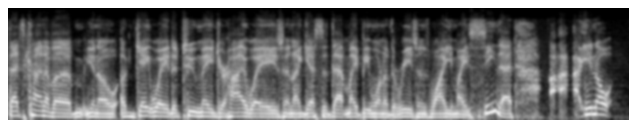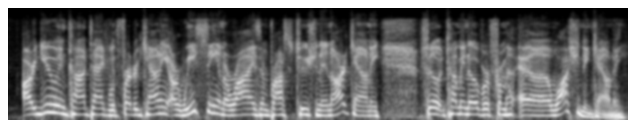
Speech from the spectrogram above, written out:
that's kind of a you know a gateway to two major highways, and I guess that that might be one of the reasons why you might see that. I, you know, are you in contact with Frederick County? Are we seeing a rise in prostitution in our county, coming over from uh, Washington County?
